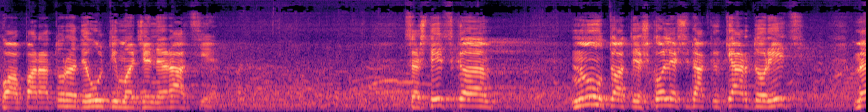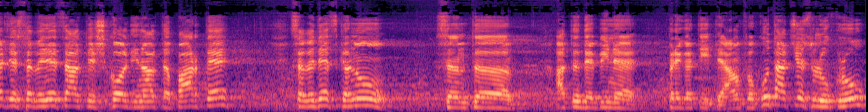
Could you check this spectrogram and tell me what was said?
cu aparatură de ultimă generație. Să știți că nu toate școlile și dacă chiar doriți, mergeți să vedeți alte școli din altă parte, să vedeți că nu sunt uh, atât de bine pregătite. Am făcut acest lucru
